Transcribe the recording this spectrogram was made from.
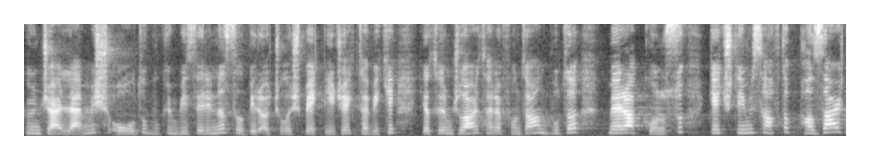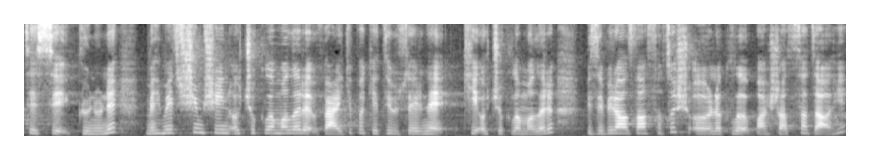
güncellenmiş oldu. Bugün bizleri nasıl bir açılış bekleyecek? Tabii ki yatırımcılar tarafından bu da merak konusu. Geçtiğimiz hafta pazartesi gününe Mehmet Şimşek'in açıklamaları, vergi paketi üzerineki açıklamaları bizi biraz daha satış ağırlıklı başlatsa dahi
